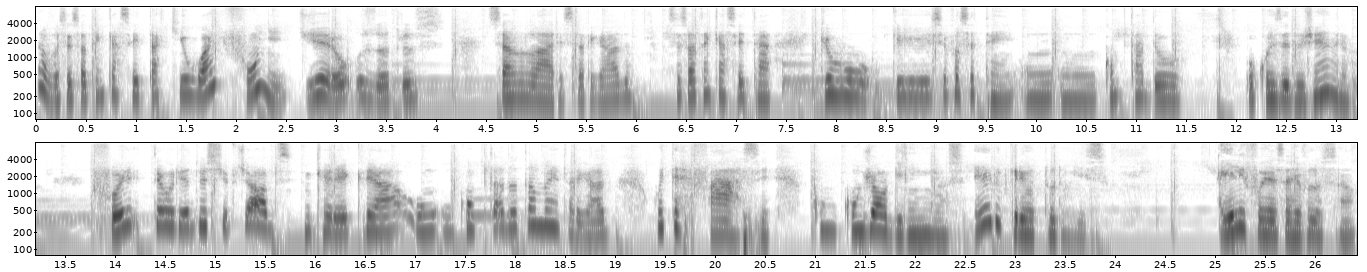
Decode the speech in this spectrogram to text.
Não, você só tem que aceitar que o iPhone gerou os outros celulares, tá ligado? Você só tem que aceitar que, o, que se você tem um, um computador ou coisa do gênero, foi teoria do Steve Jobs em querer criar um, um computador também, tá ligado? Com interface, com, com joguinhos. Ele criou tudo isso. Ele foi essa revolução.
